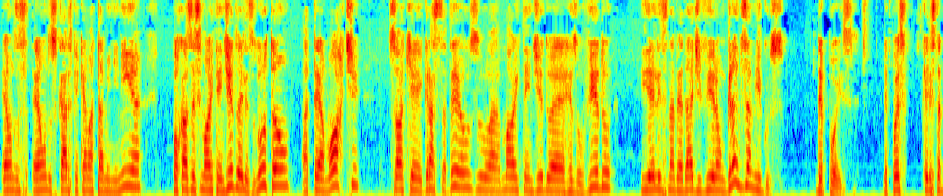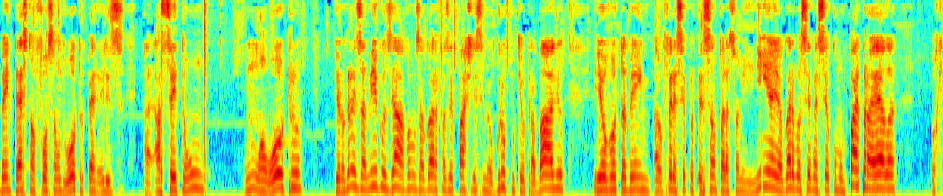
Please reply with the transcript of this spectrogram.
é um dos, é um dos caras que quer matar a menininha. Por causa desse mal entendido, eles lutam até a morte. Só que, graças a Deus, o mal entendido é resolvido e eles, na verdade, viram grandes amigos depois. Depois que eles também testam a força um do outro, eles aceitam um, um ao outro, viram grandes amigos e, ah, vamos agora fazer parte desse meu grupo que eu trabalho e eu vou também oferecer proteção para sua menininha e agora você vai ser como um pai para ela, porque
